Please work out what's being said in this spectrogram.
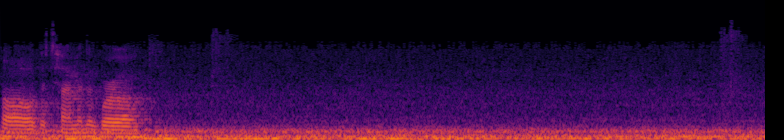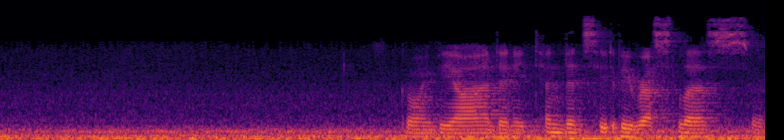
all the time in the world. Beyond any tendency to be restless or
